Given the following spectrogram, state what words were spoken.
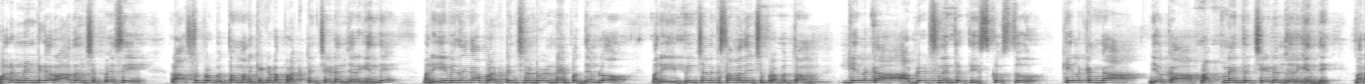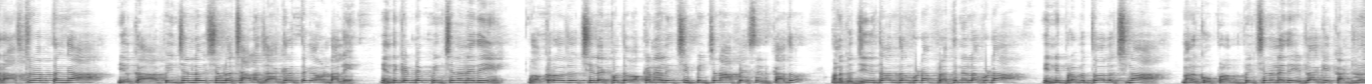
పర్మనెంట్గా రాదని చెప్పేసి రాష్ట్ర ప్రభుత్వం మనకి ఇక్కడ ప్రకటన చేయడం జరిగింది. మరి ఈ విధంగా ప్రకటించినటువంటి నేపథ్యంలో మరి పింఛన్కి సంబంధించి ప్రభుత్వం కీలక అప్డేట్స్ని అయితే తీసుకొస్తూ కీలకంగా ఈ యొక్క ప్రకటన అయితే చేయడం జరిగింది. మరి రాష్ట్ర వ్యాప్తంగా ఈ యొక్క పింఛన్ల విషయంలో చాలా జాగ్రత్తగా ఉండాలి. ఎందుకంటే పింఛన్ అనేది ఒక రోజు వచ్చి లేకపోతే ఒక నెల ఇచ్చి పింఛన్ ఆపేసేది కాదు. మనకు జీవితాంతం కూడా ప్రతి నెల కూడా ఎన్ని ప్రభుత్వాలు వచ్చినా మనకు పింఛన్ అనేది ఇట్లాగే కంటిన్యూ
